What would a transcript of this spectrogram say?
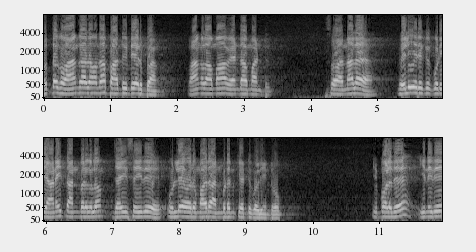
புத்தகம் வாங்காதவங்க தான் பார்த்துக்கிட்டே இருப்பாங்க. வாங்கலாமா? வேண்டாமான்ட்டு. ஸோ அதனால் வெளியே இருக்கக்கூடிய அனைத்து அன்பர்களும் தயவு செய்து உள்ளே வருமாறு அன்புடன் கேட்டுக்கொள்கின்றோம். இப்பொழுது இனிதே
